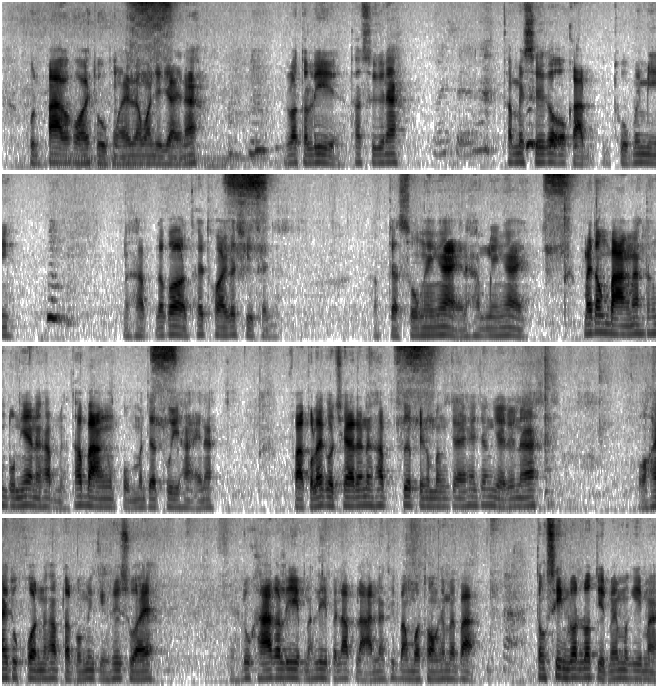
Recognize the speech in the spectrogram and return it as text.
ๆ คุณป้าก็ขอให้ถูกหวยรางวัลใหญ่ๆนะ ลอตเตอรี่ถ้าซื้อนะ ไม่ซื้อถ้าไม่ซื้อก็โอกาสถูกไม่มีนะครับ แล้วก็ท้ายทอยก็ฉีดใส่ครับจัดทรงง่ายๆนะครับ ง่ายๆ ไม่ต้องบางนะทั้งตรงเนี้ยนะครับเนี่ยถ้าบางผมมันจะทุยหายนะ ฝากกดไลค์กดแชร์ด้วยนะครับ เพื่อเป็นกำลังใจให้ช่างใหญ่ด้วยนะ ขอให้ทุกคนนะครับตัดผมเก่งๆสวยๆเนี่ยลูกค้าก็รีบนะรีบไปรับหลานนะที่บางบัวทองใช่ไหมป้าค่ะต้องซิ่งรถรถติดไหมเมื่อกี้มา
